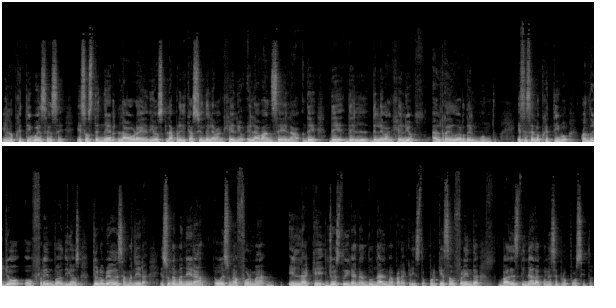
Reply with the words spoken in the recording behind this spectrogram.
el objetivo es ese, es sostener la obra de Dios, la predicación del Evangelio, el avance de la, del, del Evangelio alrededor del mundo. Ese es el objetivo. Cuando yo ofrendo a Dios, yo lo veo de esa manera. Es una manera o es una forma en la que yo estoy ganando un alma para Cristo, porque esa ofrenda va destinada con ese propósito,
